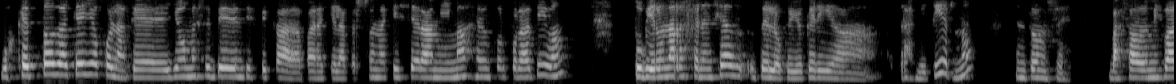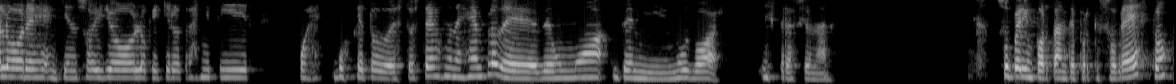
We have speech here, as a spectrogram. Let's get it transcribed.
busqué todo aquello con la que yo me sentía identificada para que la persona que hiciera mi imagen corporativa tuviera una referencia de lo que yo quería transmitir, ¿no? Entonces, basado en mis valores, en quién soy yo, lo que quiero transmitir, pues busqué todo esto. Este es un ejemplo de, de, un, de mi mood board inspiracional. Súper importante porque sobre esto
